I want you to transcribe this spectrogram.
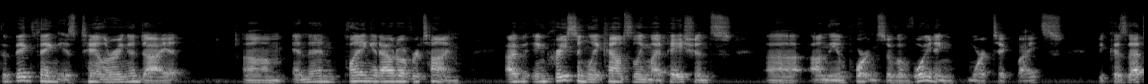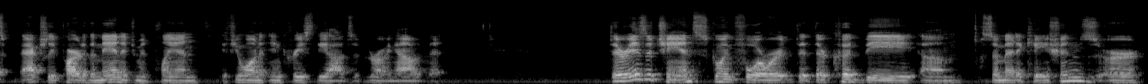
the big thing is tailoring a diet um, and then playing it out over time. I've increasingly counseling my patients uh, on the importance of avoiding more tick bites because that's actually part of the management plan if you want to increase the odds of growing out of it. There is a chance going forward that there could be um, some medications or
